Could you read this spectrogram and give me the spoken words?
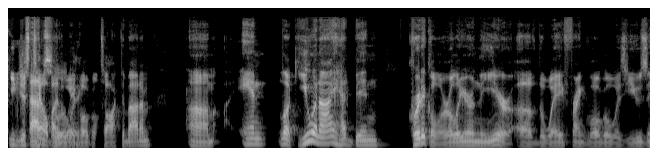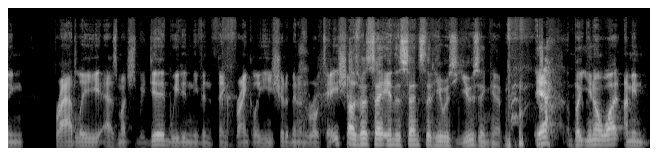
you can just absolutely. tell by the way Vogel talked about him. Um, and look, you and I had been critical earlier in the year of the way Frank Vogel was using Bradley as much as we did. We didn't even think, frankly, he should have been in the rotation. I was going to say, in the sense that he was using him. yeah, but you know what? I mean,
